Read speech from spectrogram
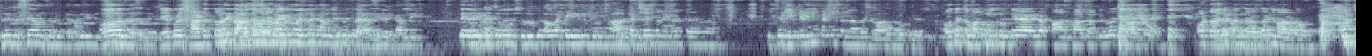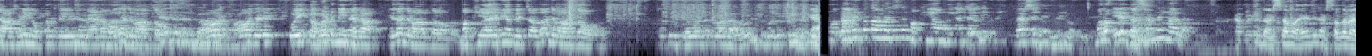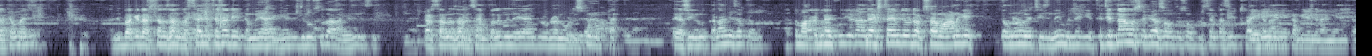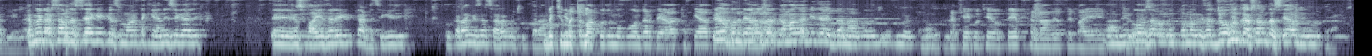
ਤੁਸੀਂ ਦੱਸਿਆ ਹੁਣ ਸ਼ੁਰੂ ਕਰਾਂਗੇ ਔਰ ਜੇ ਕੋਈ ਸਾਡੇ ਤੋਂ ਕੱਲ ਉਹਨਾਂ ਵਾਈਟ ਨੂੰ। ਵਾਸ਼ ਦਾ ਕੰਮ ਸ਼ੁਰੂ ਕਰਾਇਆ ਸੀ ਕੱਲ ਹੀ। ਤੇ ਅਸੀਂ ਕਿਹਾ ਚਲੋ ਸ਼ੁਰੂ ਕਰਾਵਾ ਟੀਮ ਵੀ ਬੋਲ ਆਹ ਕੱਚੇ ਬਣਾਉਣਾ ਚਾਹੀਦਾ ਇੱਥੇ ਇਹ ਕਿਹੜੀਆਂ ਕਿਹੜੀਆਂ ਗੱਲਾਂ ਦਾ ਜਵਾਬ ਦਿਓ ਉਹ ਤੇ ਤਮਾਕੂ ਰੁਕਿਆ ਜਿਹੜਾ ਪਾਨ ਖਾ ਖਾ ਕੇ ਉਹਦਾ ਜਵਾਬ ਦਿਓ। ਉਹ ਟਾਇਲਟ ਅੰਦਰ ਉਹਦਾ ਜਵਾਬ ਦਿਓ। ਉਹ ਚਾਸ਼ਣੀ ਓਪਨ ਪਈ ਹੋਈ ਮੈਡਮ ਉਹਦਾ ਜਵਾਬ ਦਿਓ। ਔਰ ਉਹ ਜਿਹੜੇ ਕੋਈ ਕਬਟ ਨਹੀਂ ਹੈਗਾ ਇਹਦਾ ਜਵਾਬ ਦਿਓ। ਮੱਖੀਆਂ ਜਿਹੜੀਆਂ ਵਿੱਚ ਆ ਉਹਦਾ ਜਵਾਬ ਦਿਓ। ਤੁਸੀਂ ਜਵਾਬ ਦਾ ਹੋ ਪਤਾ ਨਹੀਂ ਪਤਾ ਪਤਾ ਹੋਣਾ ਜਿਹਦੇ ਮੱਖੀਆਂ ਹੋਣੀਆਂ ਚਾਹੀਦੀਆਂ। ਨੇ, ਵੈਸੇ ਨਹੀਂ। ਮਤਲਬ ਇਹ ਦੱਸਣ ਨਹੀਂ ਗੱਲ ਡਾਕਟਰ ਸਾਹਿਬ ਆਏ ਜੀ ਡਾਕਟਰ ਸਾਹਿਬ ਦਾ ਵੈਲਕਮ ਹੈ ਜੀ। ਹਾਂਜੀ ਬਾਕੀ ਡਾਕਟਰ ਸਾਹਿਬ ਨੇ ਸਾਨੂੰ ਦੱਸਿਆ ਜਿੱਥੇ ਸਾਡੀਆਂ ਕਮੀਆਂ ਹੈਗੀਆਂ ਜੀ ਜ਼ਰੂਰ ਸੁਧਾਰਾਂਗੇ ਜੀ ਅਸੀਂ। ਡਾਕਟਰ ਸਾਹਿਬ ਨੇ ਸਾਨੂੰ ਸੈਂਪਲ ਵੀ ਲਏ ਆ ਇੰਪਰੂਵਮੈਂਟ ਨੋਟਿਸ ਵੀ ਦਿੱਤਾ। ਤੇ ਅਸੀਂ ਉਹਨੂੰ ਕਰਾਂਗੇ ਸਰ ਕਦੋਂ ਤਮਾਕੂ ਜਿਹੜਾ ਨੈਕਸਟ ਟਾਈਮ ਜਦੋਂ ਡਾਕਟਰ ਸਾਹਿਬ ਆਣਗੇ ਤਾਂ ਉਹਨਾਂ ਨੂੰ ਇਹ ਚੀਜ਼ ਨਹੀਂ ਮਿਲੇਗੀ। ਤੇ ਜਿੰਨਾ ਹੋ ਸਕਿਆ 100 ਤੋਂ 100% ਅਸੀਂ ਟਰਾਈ ਕਰਾਂਗੇ। ਕਮੀਆਂ ਗਰਾਈਆਂ ਜੀ ਤੁਹਾਡੀਆਂ? ਕਮੀ ਡਾਕਟਰ ਸਾਹਿਬ ਨੇ ਦੱਸਿਆ ਕਿ ਇੱਕ ਸਮਾਨ ਟਕਿਆ ਨਹੀਂ ਸੀਗਾ ਜੀ। ਤੇ ਸਫ਼ਾਈ ਥੋੜੀ ਘੱਟ ਸੀਗੀ ਜੀ। ਉਹ ਕਰਾਂਗੇ ਸਰ ਸਾਰਾ ਕੁਝ ਠੀਕ ਕਰਾਂਗੇ। ਵਿੱਚ ਮੱਖੀ ਤਮਾਕੂ ਤਮਾਕੂ ਅੰਦਰ ਪਿਆ ਥੁੱਕਿਆ ਫਿਰ ਉਹ ਬੰਦਿਆਂ ਨੂੰ ਸਰ ਕਵਾਂਗਾ ਕਿ ਜੇ ਇਦਾਂ ਨਾ ਕਰੋ ਜੀ ਉਹ ਕਰਾਂਗਾ। ਕੱਚੇ ਕੁੱਚੇ ਉੱਤੇ ਖੰਡਾਂ ਦੇ ਉੱਤੇ ਪਾਏ। ਹਾਂਜੀ ਉਹ ਸਰ ਉਹਨੂੰ ਕਵਾਂਗੇ ਸਰ ਜੋ ਹੁਣ ਡਾਕਟਰ ਸਾਹਿਬ ਨੇ ਦੱਸਿਆ ਉਹ ਜ਼ਰੂਰ ਕਰਾਂਗੇ।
